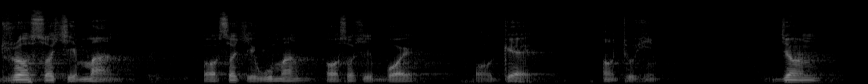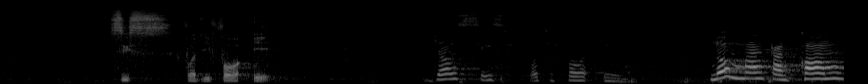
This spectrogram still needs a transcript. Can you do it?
draw such a man or such a woman or such a boy or girl unto him. John 6 44a. John 6, 44a. No man can come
